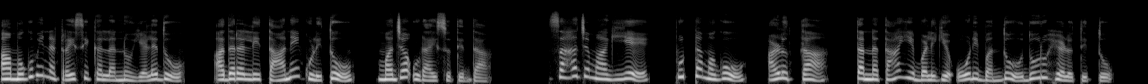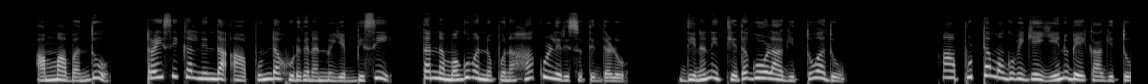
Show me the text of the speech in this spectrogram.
ಆ ಮಗುವಿನ ಟ್ರೈಸಿಕಲ್ ಅನ್ನು ಎಳೆದು ಅದರಲ್ಲಿ ತಾನೇ ಕುಳಿತು ಮಜ ಉಡಾಯಿಸುತ್ತಿದ್ದ. ಸಹಜವಾಗಿಯೇ ಪುಟ್ಟ ಮಗು ಅಳುತ್ತಾ ತನ್ನ ತಾಯಿ ಬಳಿಗೆ ಓಡಿಬಂದು ದೂರು ಹೇಳುತ್ತಿತ್ತು. ಅಮ್ಮ ಬಂದು ಟ್ರೈಸಿಕಲ್ನಿಂದ ಆ ಪುಂಡ ಹುಡುಗನನ್ನು ಎಬ್ಬಿಸಿ ತನ್ನ ಮಗುವನ್ನು ಪುನಃ ಕುಳ್ಳಿರಿಸುತ್ತಿದ್ದಳು. ದಿನನಿತ್ಯದ ಗೋಳಾಗಿತ್ತು ಅದು. ಆ ಪುಟ್ಟ ಮಗುವಿಗೆ ಏನು ಬೇಕಾಗಿತ್ತು?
